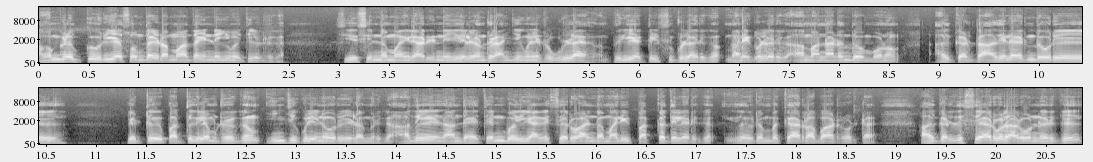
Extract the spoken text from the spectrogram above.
அவங்களுக்கு உரிய சொந்த இடமாக தான் இன்றைக்கும் வச்சுக்கிட்டு இருக்காங்க. சி சின்ன மயிலார் இன்னைக்கு இதில் அஞ்சு கிலோமீட்டர் உள்ளே பெரிய கில்ஸுக்குள்ளே இருக்கும். மலைக்குள்ளே இருக்கும். ஆமாம் நடந்து போகணும். அதுக்கடுத்து அதிலேருந்து ஒரு எட்டு பத்து கிலோமீட்டருக்கும் இஞ்சிக்குழின்னு ஒரு இடம் இருக்குது அது அந்த தென்பொதி அகஸ்தியர் வாழ்ந்த மலை பக்கத்தில் இருக்குது இது ரொம்ப கேரளா பார்டர் விட்ட அதுக்கடுத்து சேர்வலார் ஒன்று இருக்குது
